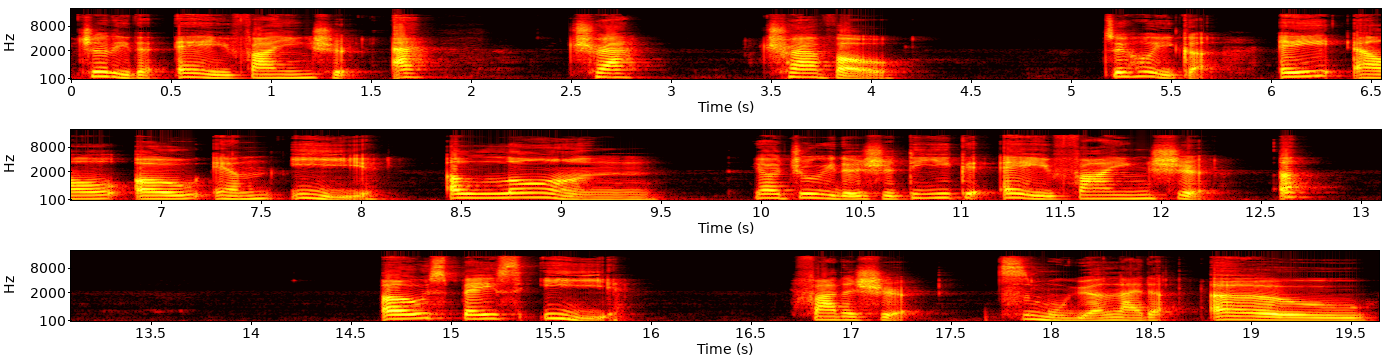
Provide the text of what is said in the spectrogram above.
这里的 a 发音是 a，tra travel。最后一个 a l o n e，alone。要注意的是，第一个 a 发音是 a，o space e 发的是。字母原来的 o，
